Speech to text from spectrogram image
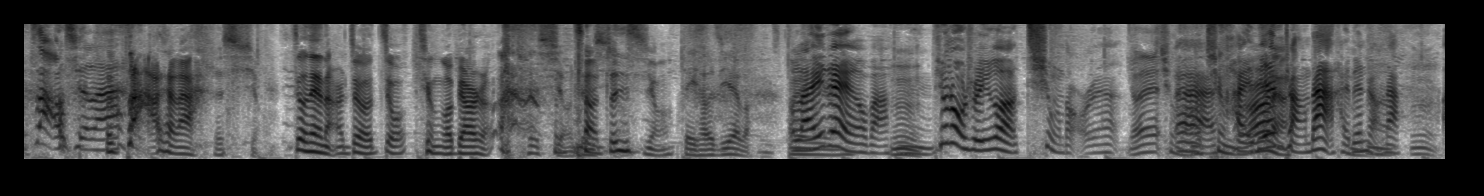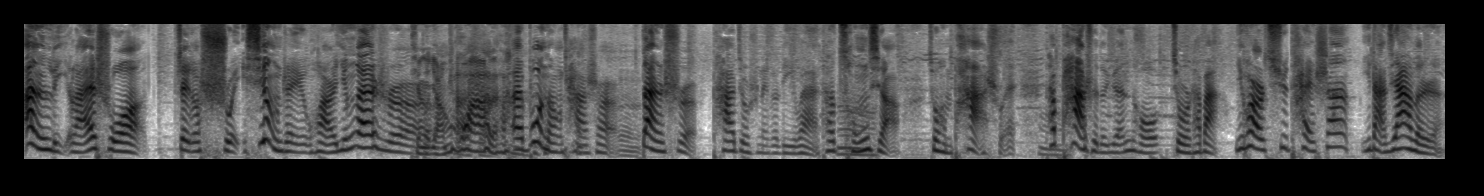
造起来，造起来，真行，就那哪儿，就就清河边上，真行，操，真行。真行。这条街吧，我来一这个吧。嗯，听众是一个青岛人，哎，庆哎，海边长大，海边长大。嗯，按理来说，这个水性这一块儿应该是，挺洋化的，哎，不能差事儿。嗯但是他就是那个例外，他从小就很怕水。他怕水的源头就是他爸，一块儿去泰山，一大家子人。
